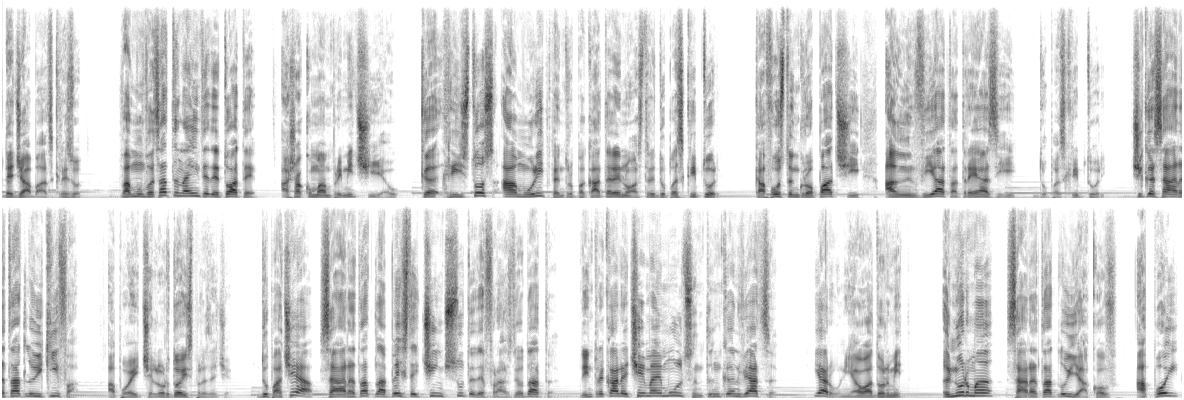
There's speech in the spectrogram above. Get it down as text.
degeaba ați crezut. V-am învățat înainte de toate, așa cum am primit și eu, că Hristos a murit pentru păcatele noastre după Scripturi, că a fost îngropat și a înviat a treia zi după Scripturi și că s-a arătat lui Chifa, apoi celor 12. După aceea s-a arătat la peste 500 de frați deodată, dintre care cei mai mulți sunt încă în viață, iar unii au adormit. În urmă s-a arătat lui Iacov, apoi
